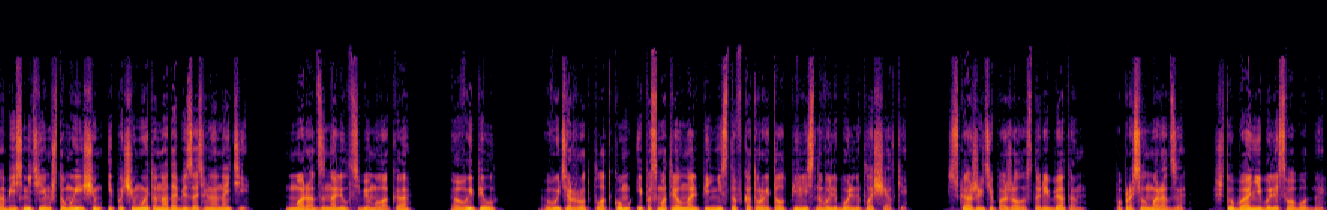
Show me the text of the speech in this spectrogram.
Объясните им, что мы ищем и почему это надо обязательно найти». Марадзе налил себе молока, выпил, вытер рот платком и посмотрел на альпинистов, которые толпились на волейбольной площадке. «Скажите, пожалуйста, ребятам», — попросил Марадзе, — «чтобы они были свободны.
